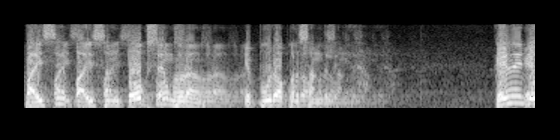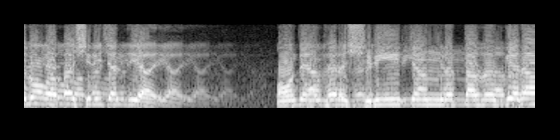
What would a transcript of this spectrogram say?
ਭਾਈ ਸਾਹਿਬ ਭਾਈ ਸੰਤੋਖ ਸਿੰਘ ਹੋਰਾਂ ਇਹ ਪੂਰਾ ਪ੍ਰਸੰਗ ਲਿਖਿਆ। ਕਹਿੰਦੇ ਜਦੋਂ ਬਾਬਾ ਸ਼੍ਰੀ ਚੰਦ ਜੀ ਆਏ ਆਉਂਦਿਆਂ ਫਿਰ ਸ਼੍ਰੀ ਚੰਦ ਤਵ ਗਿਰਾ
